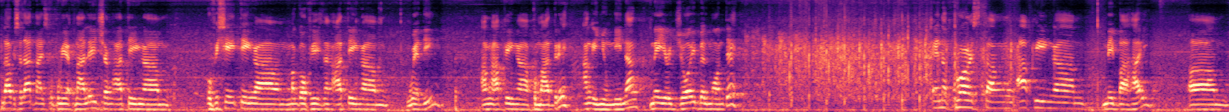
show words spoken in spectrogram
bago sa lahat, nais ko pong i-acknowledge ang ating um, officiating, um, mag-office ng ating um, wedding, ang aking uh, kumadre, ang inyong ninang, Mayor Joy Belmonte. And of course, ang aking um, may bahay, um,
